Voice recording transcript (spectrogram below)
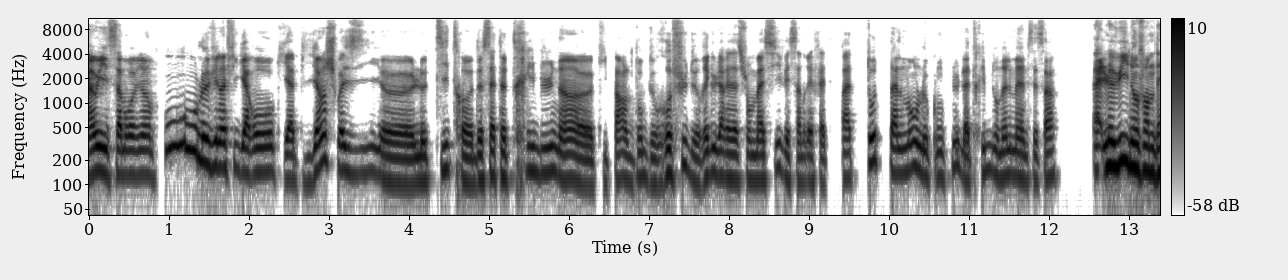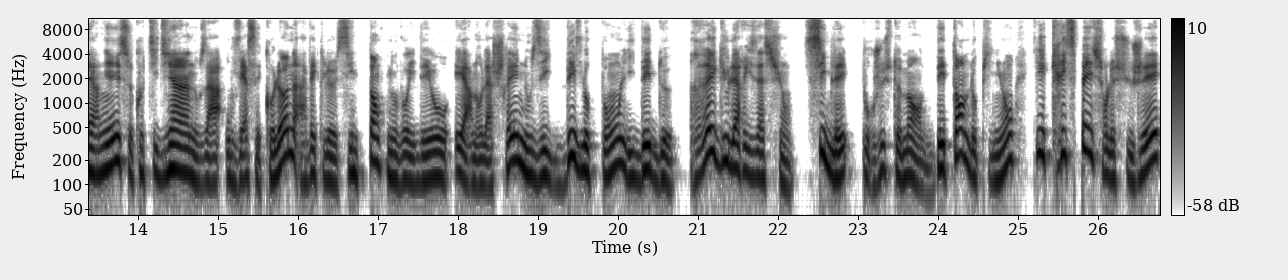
Ah oui, ça me revient. Ouh, le vilain Figaro qui a bien choisi le titre de cette tribune hein, qui parle donc de refus de régularisation massive et ça ne reflète pas totalement le contenu de la tribune en elle-même, c'est ça? Le 8 novembre dernier, ce quotidien nous a ouvert ses colonnes avec le think tank Nouveau Idéo et Arnaud Lacheret. Nous y développons l'idée de régularisation ciblée pour justement détendre l'opinion qui est crispée sur le sujet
